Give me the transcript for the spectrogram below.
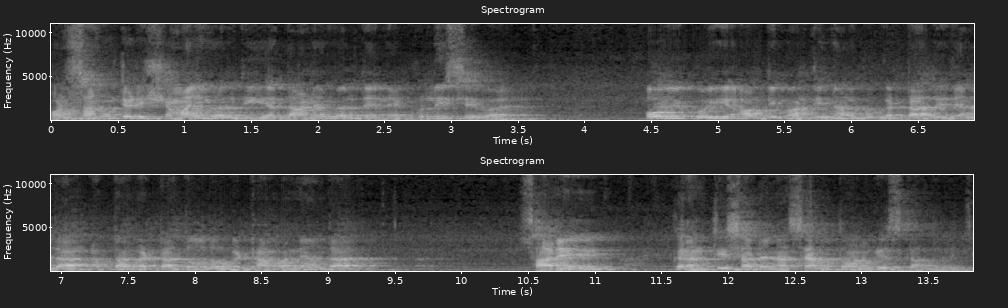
ਹੁਣ ਸਾਨੂੰ ਜਿਹੜੀ ਸ਼ਮਾਈ ਮਿਲਦੀ ਹੈ, ਦਾਣੇ ਮਿਲਦੇ ਨੇ ਖੁੱਲੀ ਸੇਵਾ ਹੈ। ਉਹ ਵੀ ਕੋਈ ਆਪਦੀ ਮਰਜ਼ੀ ਨਾਲ ਕੋਈ ਗੱਟਾ ਦੇ ਜਾਂਦਾ, ਅੱਧਾ ਗੱਟਾ, ਦੋ ਦੋ ਗੱਠਾਂ ਬੰਨਿਆ ਹੁੰਦਾ। ਸਾਰੇ ਗ੍ਰੰਥੀ ਸਾਡੇ ਨਾਲ ਸਹਿਮਤ ਹੋਣਗੇ ਇਸ ਕੰਮ ਵਿੱਚ।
